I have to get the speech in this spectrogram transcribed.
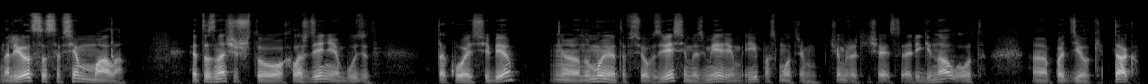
нальется совсем мало. Это значит, что охлаждение будет такое себе. Э, но мы это все взвесим, измерим и посмотрим, чем же отличается оригинал от э, подделки. Так,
